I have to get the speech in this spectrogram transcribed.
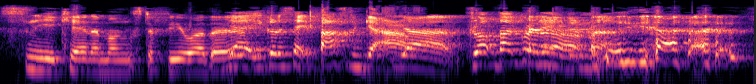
sneak in amongst a few others. Yeah, you got to say it fast and get out. Yeah. Drop that grenade in there. yes.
